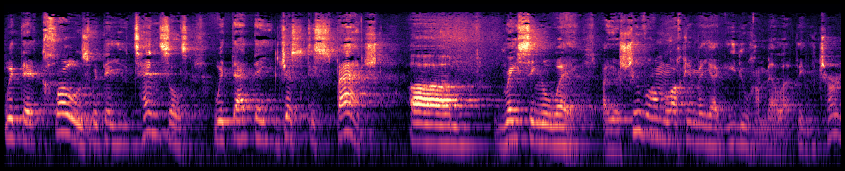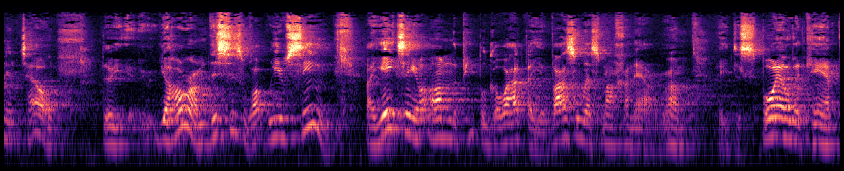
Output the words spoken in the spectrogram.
with their clothes, with their utensils, with that they just dispatched, um, racing away. They return and tell the Yehoram, this is what we have seen. By Yetzei the people go out, by Yavazu es Aram, they despoil the camp.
